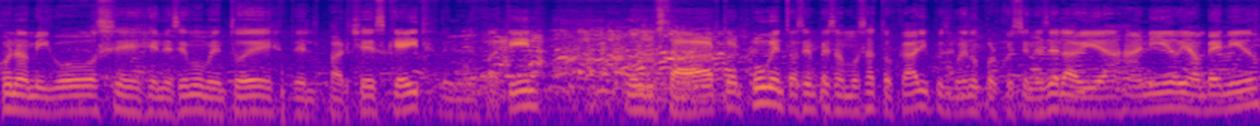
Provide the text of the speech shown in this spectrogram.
con amigos eh, en ese momento del parche de skate, de monopatín. Nos gustaba harto el punk, entonces empezamos a tocar y pues bueno, por cuestiones de la vida han ido y han venido.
